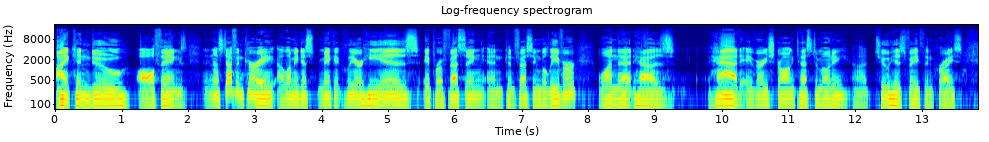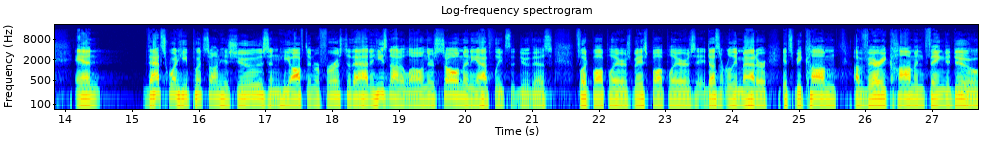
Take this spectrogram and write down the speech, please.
I can do all things. Now, Stephen Curry, uh, let me just make it clear, he is a professing and confessing believer, one that has had a very strong testimony uh, to his faith in Christ. And that's what he puts on his shoes, and he often refers to that. And he's not alone. There's so many athletes that do this football players, baseball players. It doesn't really matter. It's become a very common thing to do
